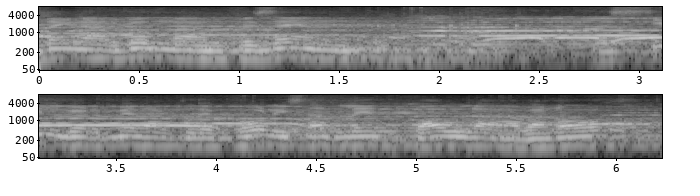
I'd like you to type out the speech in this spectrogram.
Mr. Goodman present the silver medal to the Polish athlete Paula Banot.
